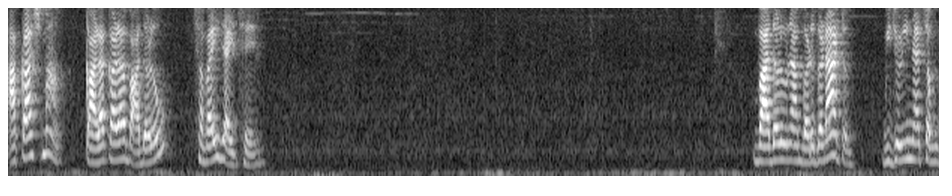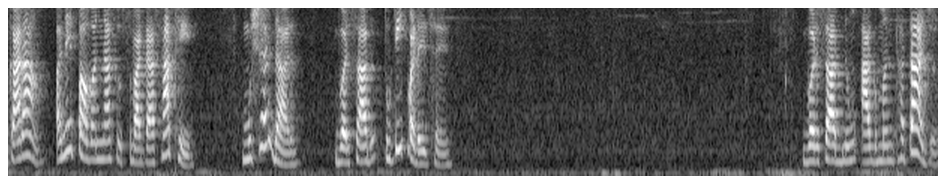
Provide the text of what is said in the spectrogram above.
આકાશમાં કાળા કાળા વાદળો છવાઈ જાય છે. વાદળોના ગડગડાટ વીજળીના ચમકારા અને પવનના સુસવાટા સાથે મુશળધાર વરસાદ તૂટી પડે છે. વરસાદનું આગમન થતાં જ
